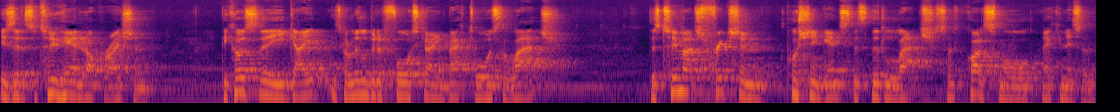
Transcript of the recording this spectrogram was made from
is that it's a two-handed operation. Because the gate has got a little bit of force going back towards the latch, there's too much friction pushing against this little latch, so it's quite a small mechanism.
